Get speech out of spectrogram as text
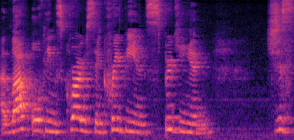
I love all things gross and creepy and spooky and just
